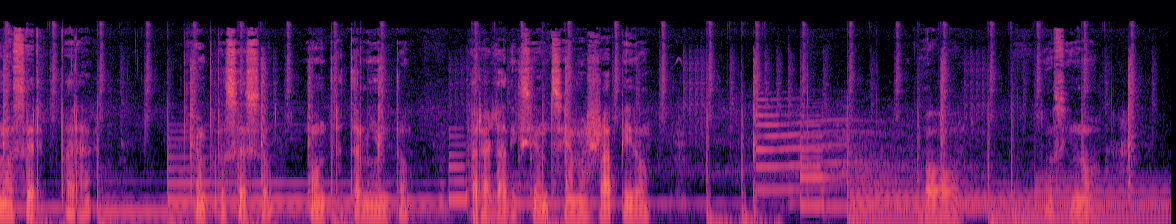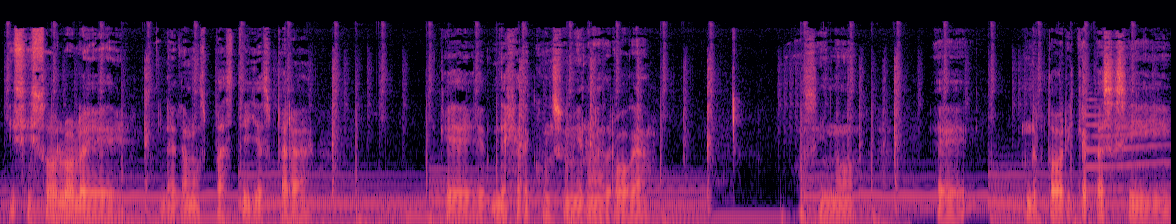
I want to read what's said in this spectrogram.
cómo hacer para que un proceso o un tratamiento para la adicción sea más rápido o, o si no y si solo le, le damos pastillas para que deje de consumir una droga o si no eh, doctor, ¿y qué pasa si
